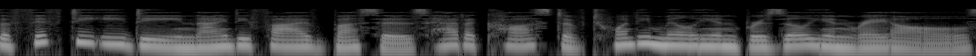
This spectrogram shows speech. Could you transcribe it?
The 50 ED95 buses had a cost of 20 million Brazilian reals,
